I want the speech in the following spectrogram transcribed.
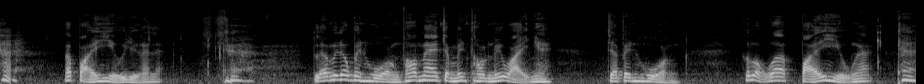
ค่ะก็ปล่อยให้หิวอยู่นั่นแหละค่ะแล้วไม่ต้องเป็นห่วง พ่อแม่จะไม่ทนไม่ไหวไงจะเป็นห่วงเขาบอกว่าปล่อยให้หิวนะค่ะ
